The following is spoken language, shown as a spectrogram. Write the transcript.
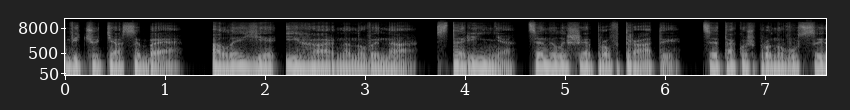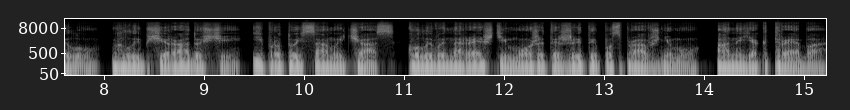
відчуття себе. Але є і гарна новина. Старіння це не лише про втрати, це також про нову силу, глибші радощі і про той самий час, коли ви нарешті можете жити по-справжньому, а не як треба.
